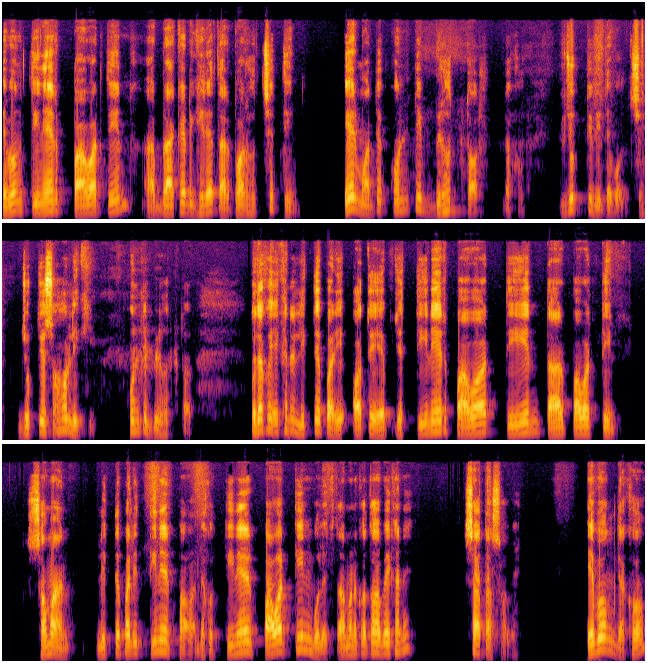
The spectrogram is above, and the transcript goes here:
এবং তিনের পাওয়ার তিন আর ব্র্যাকেট ঘিরে তারপর হচ্ছে তিন। এর মধ্যে কোনটি বৃহত্তর? দেখো, যুক্তি দিতে বলছে। যুক্তি সহ লিখি। কোনটি বৃহত্তর? তো দেখো, এখানে লিখতে পারি, অতএব যে তিনের পাওয়ার তিন, তার পাওয়ার তিন সমান লিখতে পারি তিনের পাওয়ার। দেখো, তিনের পাওয়ার তিন বলেছে, তার মানে কত হবে এখানে? সাতাশ হবে। এবং দেখো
